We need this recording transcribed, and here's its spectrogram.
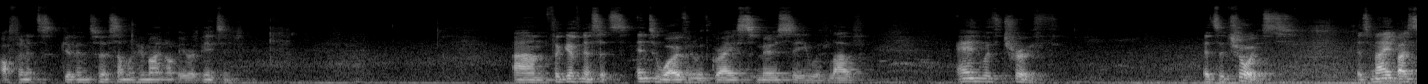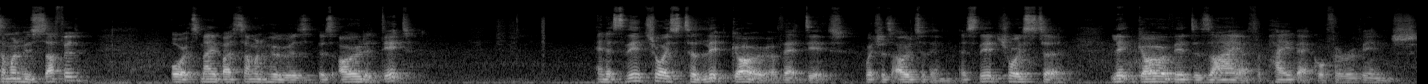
often it's given to someone who might not be repentant. Um, forgiveness, it's interwoven with grace, mercy, with love, and with truth. It's a choice. It's made by someone who's suffered, or it's made by someone who is, is owed a debt and it's their choice to let go of that debt which is owed to them. It's their choice to let go of their desire for payback or for revenge,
